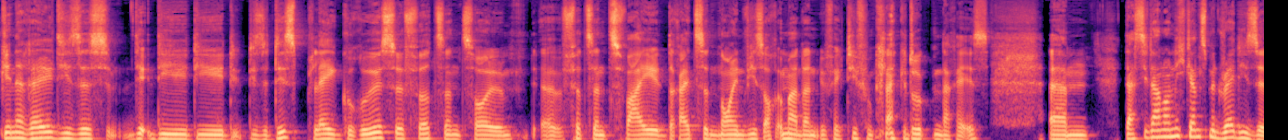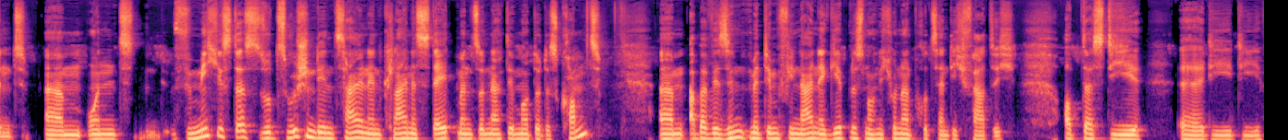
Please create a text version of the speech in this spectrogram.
generell dieses, die, die, die, diese Displaygröße 14 Zoll, äh, 14,2, 13,9, wie es auch immer dann effektiv im Kleingedrückten nachher ist, ähm, dass sie da noch nicht ganz mit ready sind. Ähm, und für mich ist das so zwischen den Zeilen ein kleines Statement, so nach dem Motto, das kommt. Ähm, aber wir sind mit dem finalen Ergebnis noch nicht hundertprozentig fertig. Ob das die äh, die, die,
